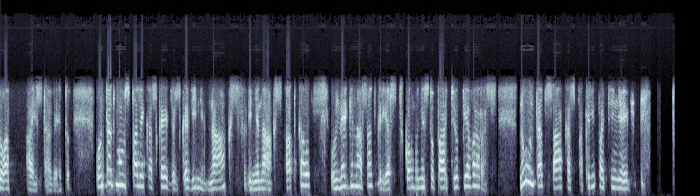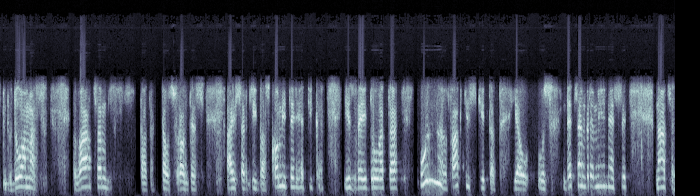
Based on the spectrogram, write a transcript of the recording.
to aizstāvētu. Un tad mums palika skaidrs, ka viņi nāks, viņi nāks atkal un mēģinās atgriezt komunistu partiju pie varas. Nu, un tad sākas pakripatiņai domas, vācam tātad Tautas frontes aizsardzības komiteja tika izveidota, un uh, faktiski tad jau uz decembra mēnesi nāca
